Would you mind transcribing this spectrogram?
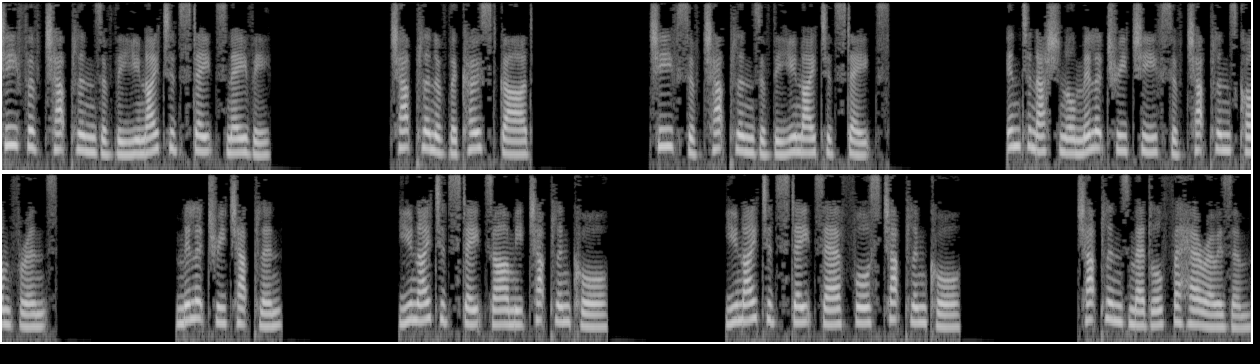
Chief of Chaplains of the United States Navy Chaplain of the Coast Guard Chiefs of Chaplains of the United States International Military Chiefs of Chaplains Conference Military Chaplain United States Army Chaplain Corps United States Air Force Chaplain Corps Chaplain's Medal for Heroism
